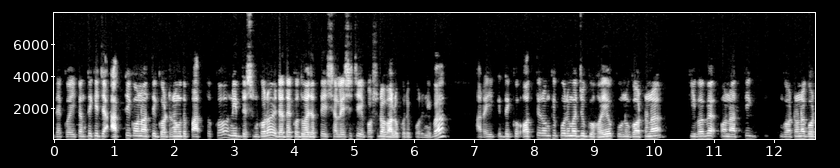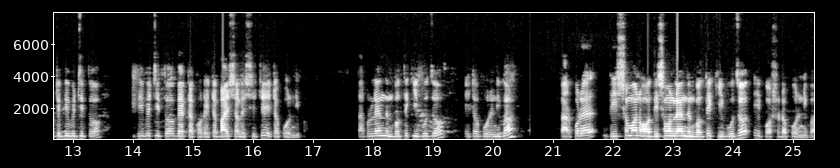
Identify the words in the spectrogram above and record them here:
দেখো, এখান থেকে যে আর্থিক ও অনার্থিক ঘটনার মধ্যে পার্থক্য নির্দেশন করো। এটা দেখো দু হাজার তেইশ সালে এসেছে, এই প্রশ্নটা ভালো করে পড়ে নিবা। আর এই দেখো, অর্থের অঙ্কে পরিমাপযোগ্য হয়েও কোনো ঘটনা কীভাবে অনার্থিক ঘটনা ঘটে বিবেচিত বিবেচিত ব্যাখ্যা করে, এটা বাইশ সালে এসেছে এটা পড়ে নিবা। তারপর লেনদেন বলতে কি বুঝো, এটাও পড়ে নিবা। তারপরে দৃশ্যমান, অদৃশ্যমান লেনদেন বলতে কি বুঝো, এই প্রশ্নটা পড়ে নিবা।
